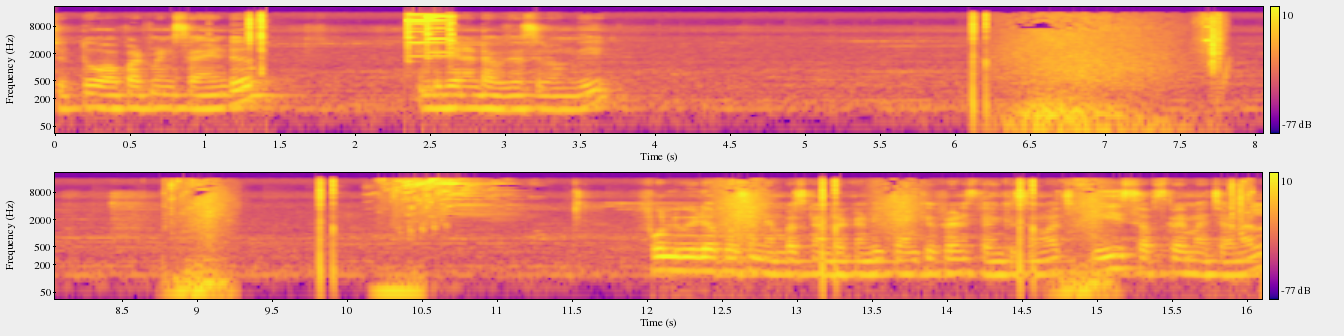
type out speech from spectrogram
చుట్టూ అపార్ట్మెంట్స్ అండ్ ఇండిపెండెంట్ హౌసెస్లో ఉంది. ఫుల్ వీడియో కోసం నెంబర్స్ కాంటాక్ట్ అండి thank you friends thank you so much please subscribe my channel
